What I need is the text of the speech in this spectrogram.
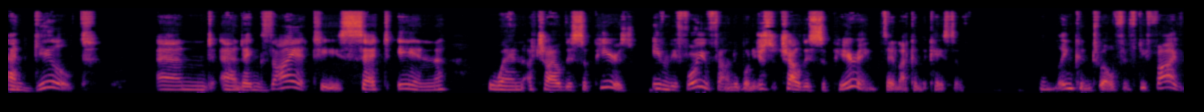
and guilt and and anxiety set in when a child disappears, even before you found a body, just a child disappearing, say like in the case of Lincoln 1255,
